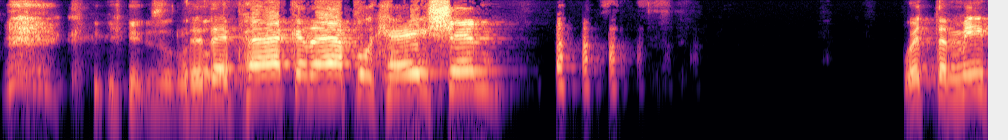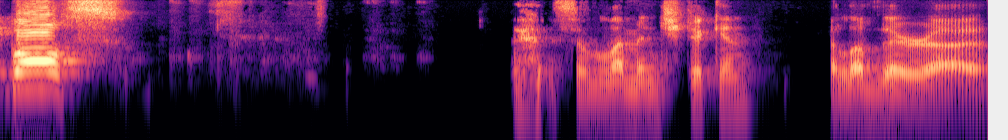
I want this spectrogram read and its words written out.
Did they pack an application with the meatballs? Some lemon chicken. I love their uh,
